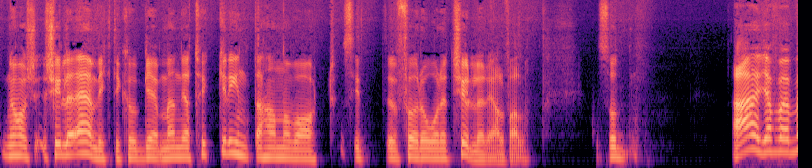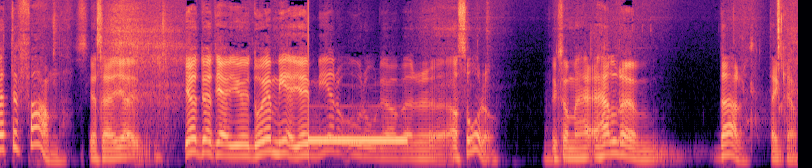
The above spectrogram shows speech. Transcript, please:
nu har Schüller är en viktig kugge, men jag tycker inte han har varit sitt förra året Schüller i alla fall. Så Nej, jag, jag vet inte fan, ska jag säga. Jag, jag, du vet, jag, då är jag, mer, jag är mer orolig över Asoro. Liksom, he- hellre där, tänker jag.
